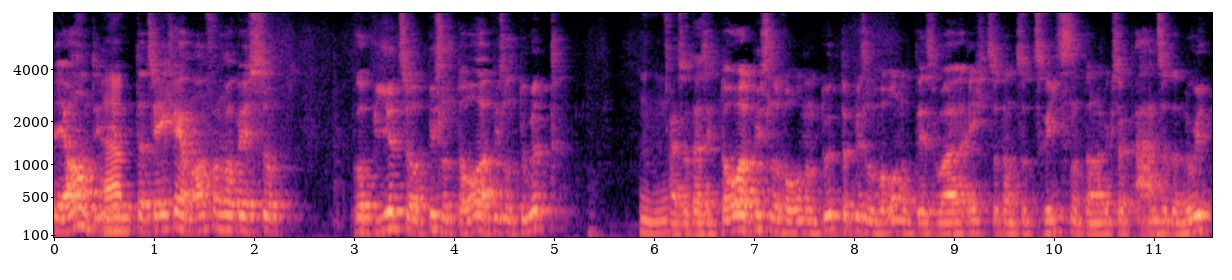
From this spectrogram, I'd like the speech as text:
Ja, und ich, Ähm. tatsächlich am Anfang habe ich es so probiert, so ein bisschen da, ein bisschen dort. Mhm. Also, dass ich da ein bisschen wohne und dort ein bisschen wohne und das war echt so dann so zerrissen und dann habe ich gesagt, eins oder null.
